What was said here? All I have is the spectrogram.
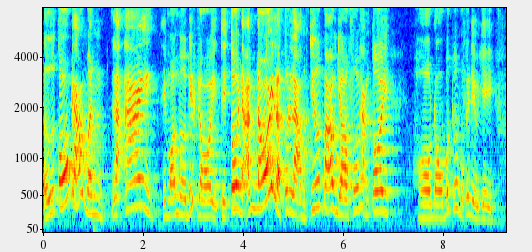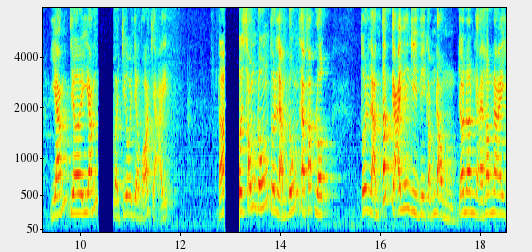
tự tố cáo mình là ai thì mọi người biết rồi. Thì tôi đã nói là tôi làm chưa bao giờ phương hằng tôi hồ đồ bất cứ một cái điều gì dám chơi, dám và chưa bao giờ bỏ chạy. Đó, tôi sống đúng, tôi làm đúng theo pháp luật. Tôi làm tất cả những gì vì cộng đồng, cho nên ngày hôm nay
